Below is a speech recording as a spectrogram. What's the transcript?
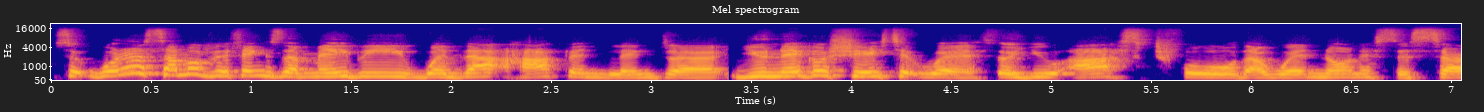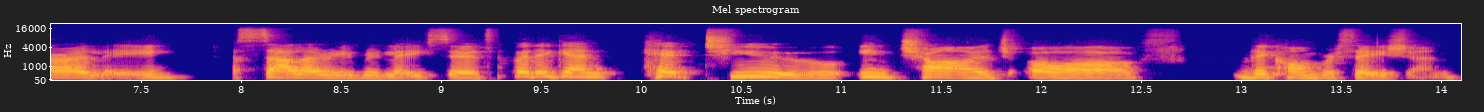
So, what are some of the things that maybe when that happened, Linda, you negotiated with or you asked for that were not necessarily salary related, but again, kept you in charge of the conversation?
